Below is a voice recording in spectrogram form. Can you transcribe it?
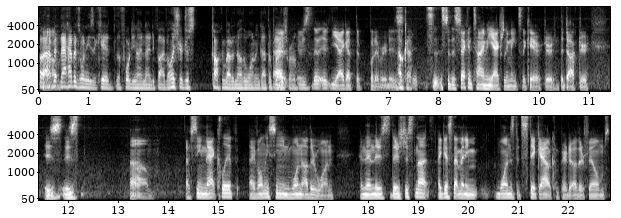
Oh, that, Um, happen- that happens when he's a kid, the forty nine ninety five. Unless you're just talking about another one and got the Uh, price wrong. It was the it- yeah, I got the whatever it is. Okay. So, so the second time he actually meets the character, the doctor, is is um, I've seen that clip. I've only seen one other one, and then there's there's just not I guess that many ones that stick out compared to other films.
